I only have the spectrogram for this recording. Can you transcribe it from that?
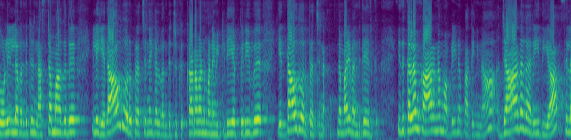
தொழிலில் வந்துட்டு நஷ்டமாகுது இல்லை ஏதாவது ஒரு பிரச்சனைகள் வந்துட்டுருக்கு. கணவன் மனைவிக்கிடையே பிரிவு ஏதாவது ஒரு பிரச்சனை இந்த மாதிரி வந்துட்டே இருக்குது இதுக்கெல்லாம் காரணம் அப்படின்னு பார்த்தீங்கன்னா ஜாதக ரீதியாக சில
